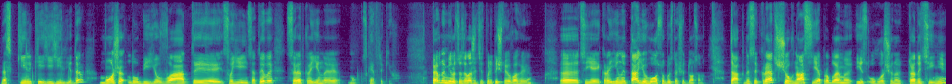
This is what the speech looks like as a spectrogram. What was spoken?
наскільки її лідер може лобіювати свої ініціативи серед країн е, ну, скептиків. Певною мірою це залежить від політичної ваги е, цієї країни та його особистих відносин. Так, не секрет, що в нас є проблеми із Угорщиною традиційні,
